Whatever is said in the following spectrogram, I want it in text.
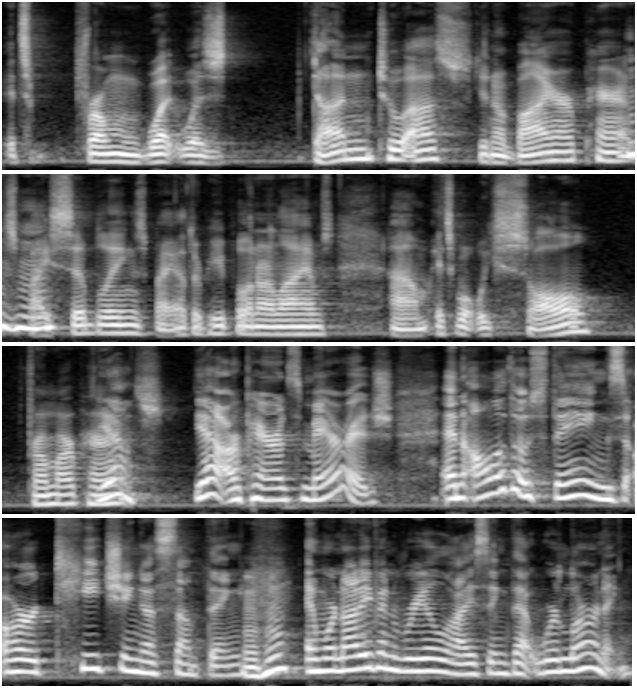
it's from what was done to us, you know, by our parents, by siblings, by other people in our lives. Um, it's what we saw from our parents. Yeah. Yeah, our parents' marriage. And all of those things are teaching us something. Mm-hmm. And we're not even realizing that we're learning.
